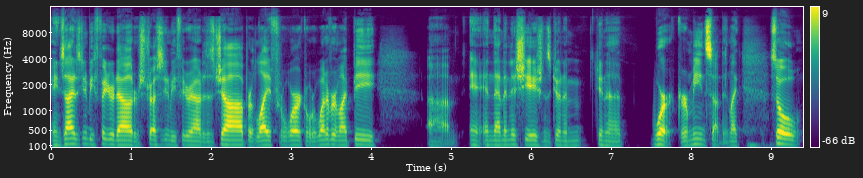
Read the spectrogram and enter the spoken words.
anxiety is going to be figured out, or stress is going to be figured out at his job, or life, or work, or whatever it might be, um, and, and that initiation is going to going to work or mean something. Like, so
